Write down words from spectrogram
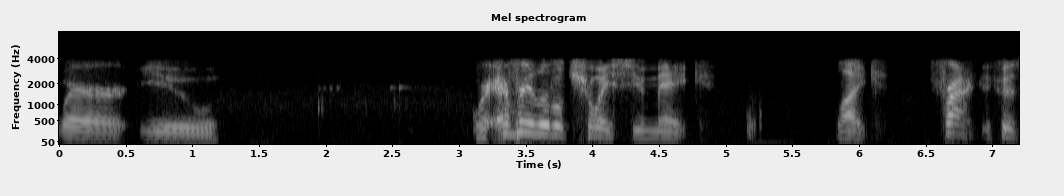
where you, where every little choice you make, like frac, because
